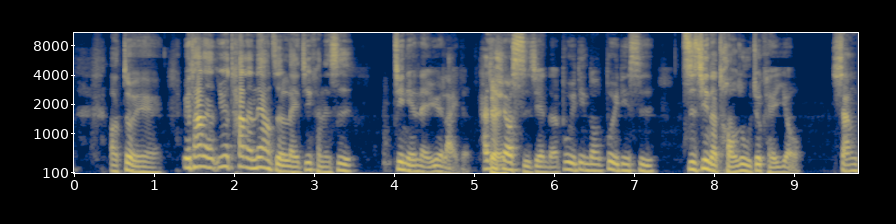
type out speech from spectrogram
哦，对耶，因为他的因为他的那样子的累积可能是经年累月来的，他就需要时间的，不一定都不一定是资金的投入就可以有。相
